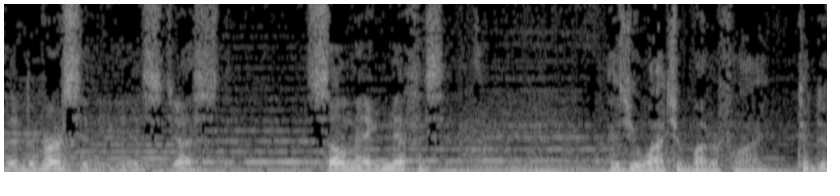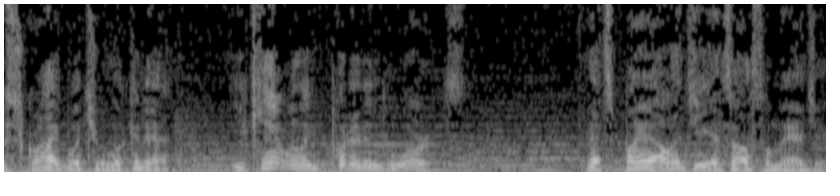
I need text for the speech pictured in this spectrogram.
The diversity is just so magnificent. As you watch a butterfly, to describe what you're looking at, you can't really put it into words. That's biology, it's also magic.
